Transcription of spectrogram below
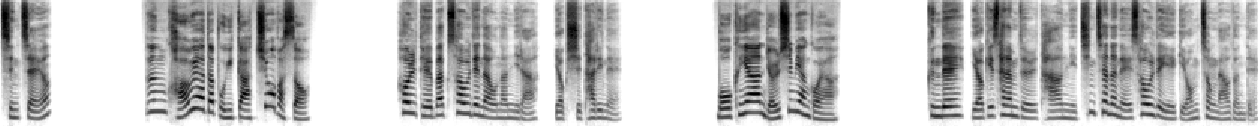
진짜요? 응, 과외하다 보니까 치워봤어. 헐, 대박 서울대 나온 언니라. 역시 달이네. 뭐 그냥 열심히 한 거야. 근데 여기 사람들 다 언니 칭찬하네 서울대 얘기 엄청 나오던데.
